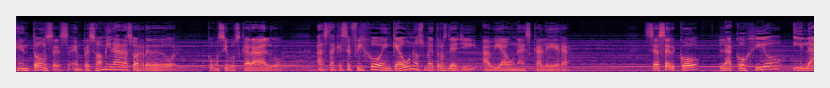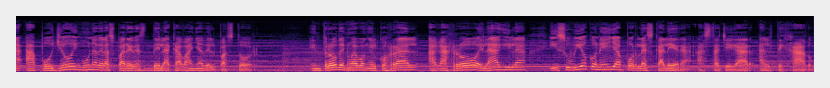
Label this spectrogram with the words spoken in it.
Entonces empezó a mirar a su alrededor, como si buscara algo, hasta que se fijó en que a unos metros de allí había una escalera. Se acercó la cogió y la apoyó en una de las paredes de la cabaña del pastor. Entró de nuevo en el corral, agarró el águila y subió con ella por la escalera hasta llegar al tejado.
